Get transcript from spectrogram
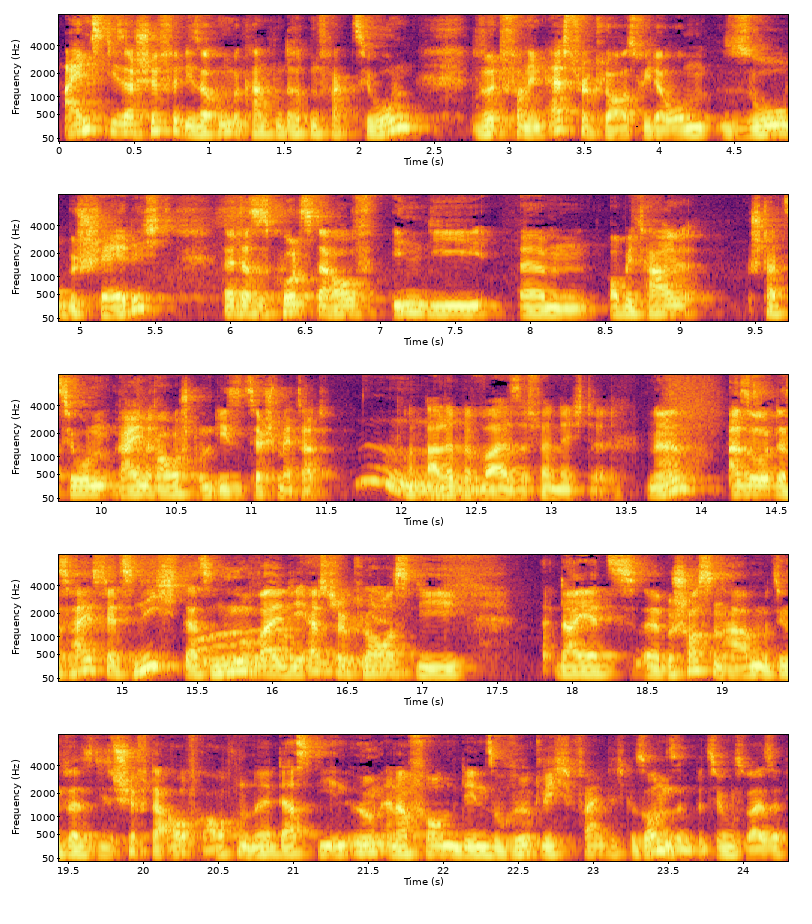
Eins dieser Schiffe dieser unbekannten dritten Fraktion wird von den Astroclaws wiederum so beschädigt, äh, dass es kurz darauf in die ähm, Orbitalstation reinrauscht und diese zerschmettert. Und alle Beweise vernichtet. Ne? Also das heißt jetzt nicht, dass nur weil die Astroclaws die da jetzt äh, beschossen haben, beziehungsweise dieses Schiff da aufrauchen, ne, dass die in irgendeiner Form denen so wirklich feindlich gesonnen sind, beziehungsweise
